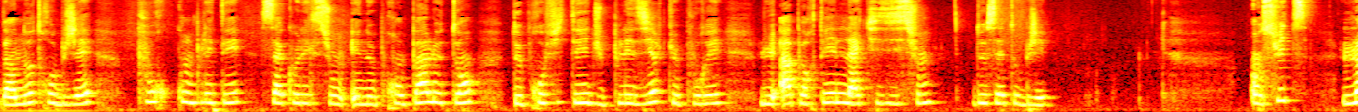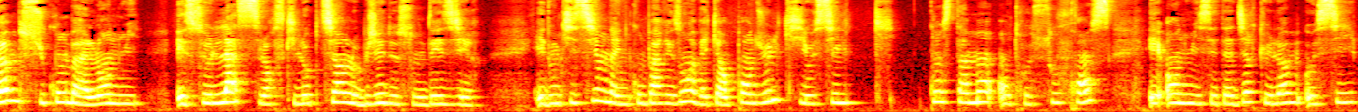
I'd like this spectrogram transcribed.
d'un autre objet pour compléter sa collection et ne prend pas le temps de profiter du plaisir que pourrait lui apporter l'acquisition de cet objet. Ensuite, l'homme succombe à l'ennui et se lasse lorsqu'il obtient l'objet de son désir. Et donc ici, on a une comparaison avec un pendule qui oscille constamment entre souffrance et ennui, c'est-à-dire que l'homme oscille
